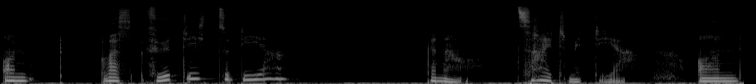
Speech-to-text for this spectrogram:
Und was führt dich zu dir? Genau, Zeit mit dir. Und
